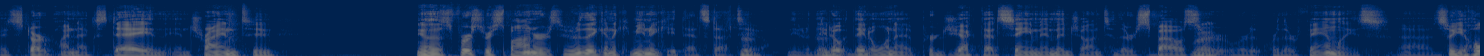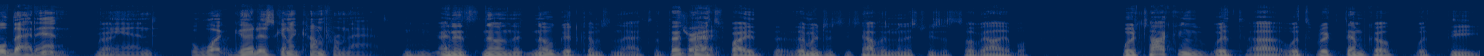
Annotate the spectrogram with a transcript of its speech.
I start my next day and, and trying to, you know, those first responders, who are they going to communicate that stuff to? You know, they don't they don't want to project that same image onto their spouse Right. or, or, or their families. Uh, so you hold that in, Right. and what good is going to come from that? Mhm. And it's known that no good comes from that. So that, That's right. that's why the, the Emergency Chaplain Ministries is so valuable. We're talking with uh, with Rick Demko with the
